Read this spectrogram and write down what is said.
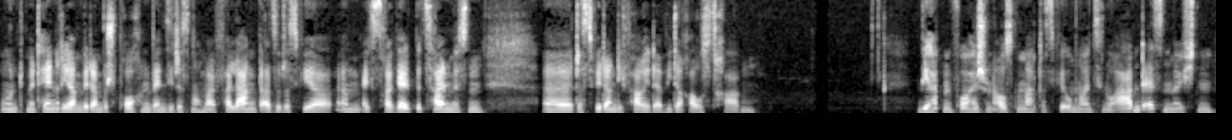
Und mit Henry haben wir dann besprochen, wenn sie das nochmal verlangt, also dass wir ähm, extra Geld bezahlen müssen, äh, dass wir dann die Fahrräder wieder raustragen. Wir hatten vorher schon ausgemacht, dass wir um 19 Uhr Abendessen möchten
